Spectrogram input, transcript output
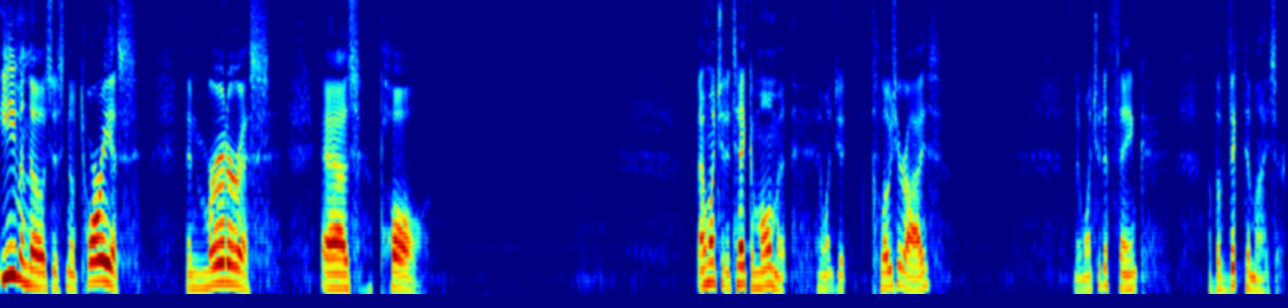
even those as notorious and murderous as Paul. I want you to take a moment. I want you to close your eyes. And I want you to think of a victimizer.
